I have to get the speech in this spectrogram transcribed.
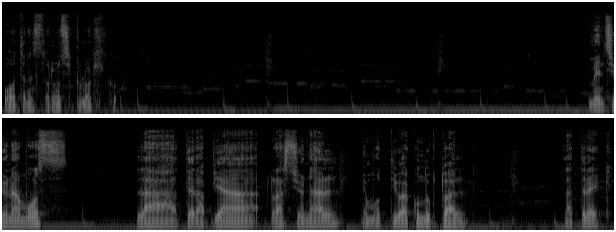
o trastorno psicológico. Mencionamos la terapia racional emotiva conductual, la TREC.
